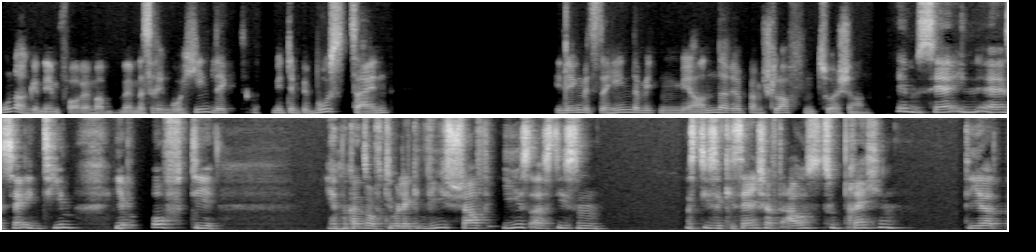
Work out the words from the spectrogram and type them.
unangenehm vor, wenn man, wenn man sich irgendwo hinlegt mit dem Bewusstsein, ich lege mir jetzt dahin, damit mir andere beim Schlafen zuschauen. Eben sehr, in, äh, sehr intim. Ich habe oft die, ich habe mir ganz oft überlegt, wie schaffe ich es aus diesem, aus dieser Gesellschaft auszubrechen, die ja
